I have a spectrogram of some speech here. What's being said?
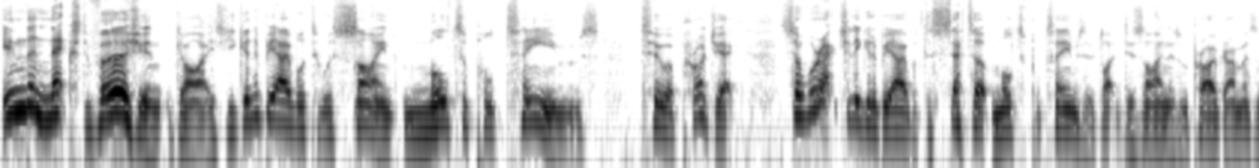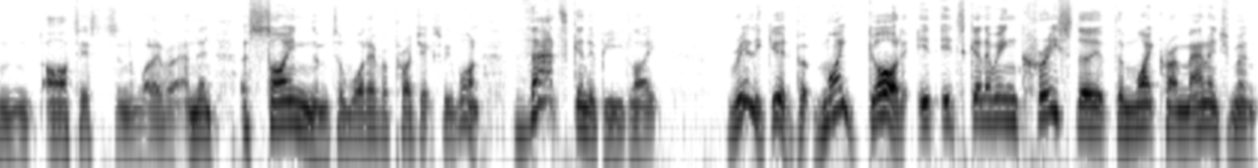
in the next version, guys, you're going to be able to assign multiple teams to a project. So we're actually going to be able to set up multiple teams of like designers and programmers and artists and whatever, and then assign them to whatever projects we want. That's going to be like really good. But my God, it, it's going to increase the the micromanagement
